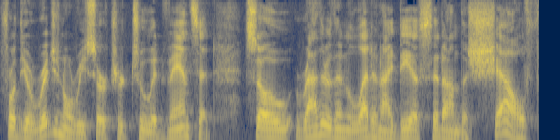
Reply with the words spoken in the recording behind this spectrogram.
for the original researcher to advance it. So rather than let an idea sit on the shelf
